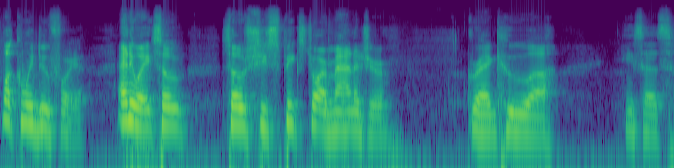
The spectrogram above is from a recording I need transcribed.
what can we do for you?" Anyway, so so she speaks to our manager, Greg, who uh, he says,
